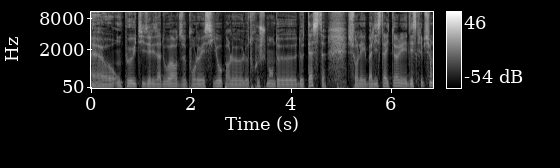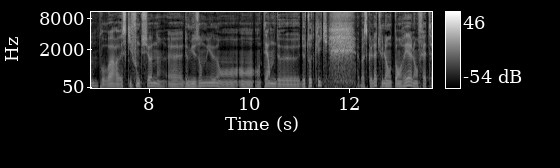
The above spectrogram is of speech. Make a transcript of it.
Euh, on peut utiliser les AdWords pour le SEO par le, truchement de, tests sur les balises title et les descriptions pour voir euh, ce qui fonctionne euh, de mieux en mieux en, termes de, taux de clic. Parce que là, tu l'as en temps réel en fait.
